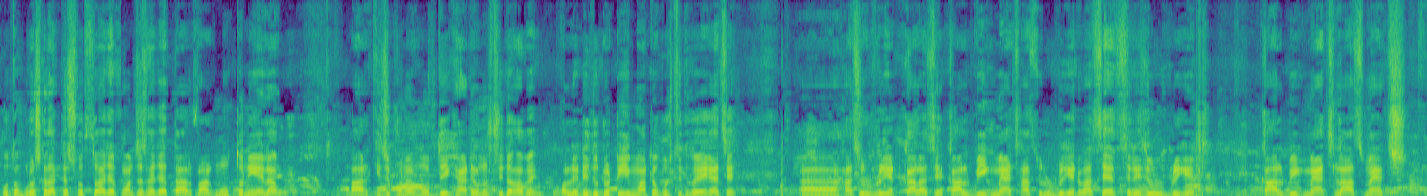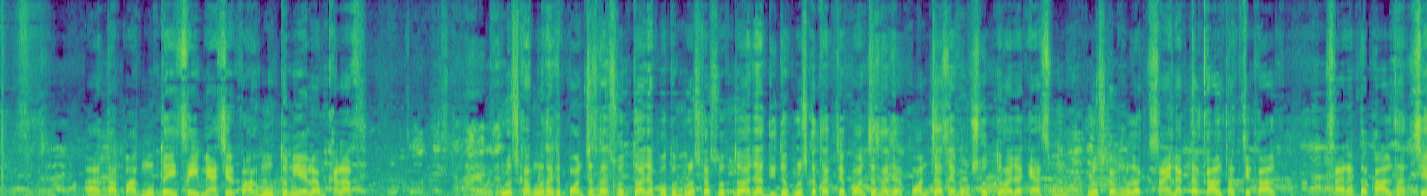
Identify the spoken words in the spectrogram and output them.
প্রথম পুরস্কার থাকছে সত্তর হাজার, পঞ্চাশ হাজার, তার প্রাক মুহূর্ত নিয়ে এলাম। আর কিছুক্ষণের মধ্যেই খেলাটি অনুষ্ঠিত হবে। অলরেডি দুটো টিম মাঠে উপস্থিত হয়ে গেছে। হাসুল ব্রিগেড কাল আছে। কাল big match Hasul brigade versus Rejul brigade কাল বিগ ম্যাচ লাস্ট ম্যাচ তার পাক মুহূর্তে, সেই ম্যাচের পাক মুহূর্ত নিয়ে এলাম। খেলার পুরস্কার মূল্য থাকছে পঞ্চাশ হাজার, সত্তর হাজার, প্রথম পুরস্কার সত্তর হাজার, দ্বিতীয় পুরস্কার থাকছে পঞ্চাশ হাজার, পঞ্চাশ এবং সত্তর হাজার ক্যাশ পুরস্কার মূল্য থাকছে সাইন আক্তার কাল থাকছে, কাল সাইন আক্তার কাল থাকছে।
